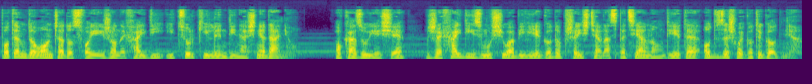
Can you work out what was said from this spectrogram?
Potem dołącza do swojej żony Heidi i córki Lindy na śniadaniu. Okazuje się, że Heidi zmusiła Billiego do przejścia na specjalną dietę od zeszłego tygodnia.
